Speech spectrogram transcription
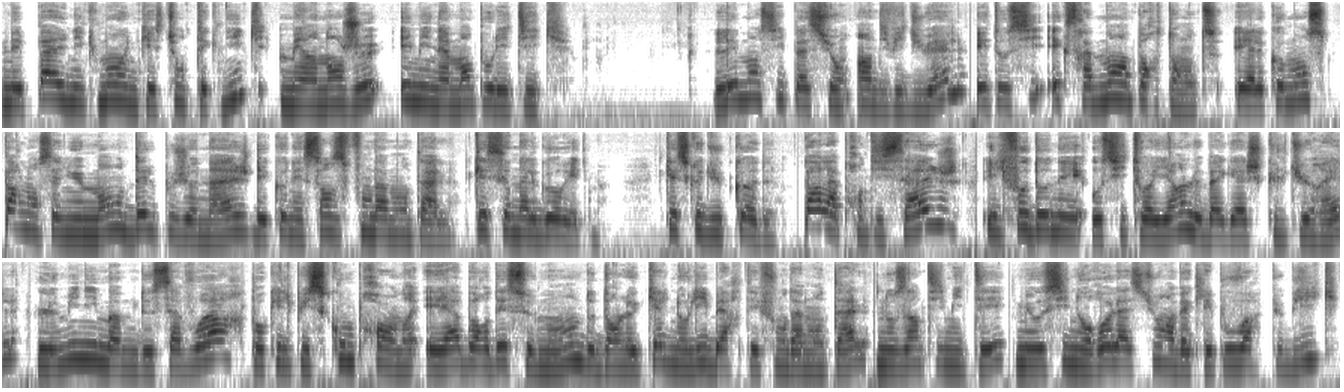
n'est pas uniquement une question technique, mais un enjeu éminemment politique. L'émancipation individuelle est aussi extrêmement importante et elle commence par l'enseignement dès le plus jeune âge des connaissances fondamentales. Qu'est-ce qu'un algorithme? Qu'est-ce que du code? Par l'apprentissage, il faut donner aux citoyens le bagage culturel, le minimum de savoir pour qu'ils puissent comprendre et aborder ce monde dans lequel nos libertés fondamentales, nos intimités, mais aussi nos relations avec les pouvoirs publics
